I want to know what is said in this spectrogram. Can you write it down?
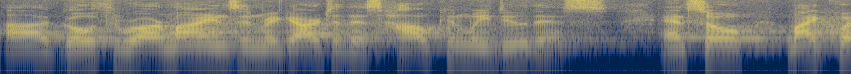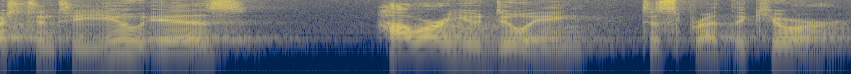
uh, go through our minds in regard to this. How can we do this? And so, my question to you is how are you doing to spread the cure?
